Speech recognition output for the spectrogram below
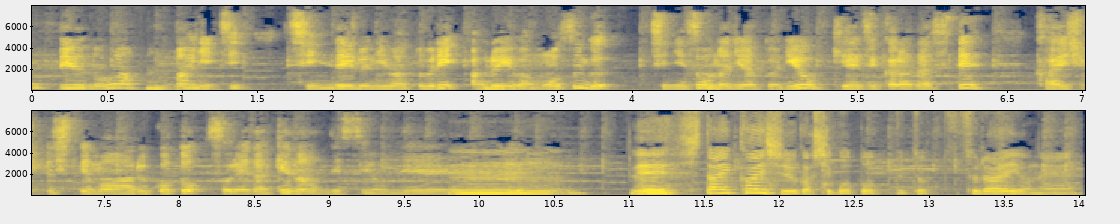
ことっていうのは、うん。毎日死んでいる鶏あるいはもうすぐ死にそうな鶏をケージから出して回収して回ることそれだけなんですよね。うん。ね死体回収が仕事ってちょっと辛いよね。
